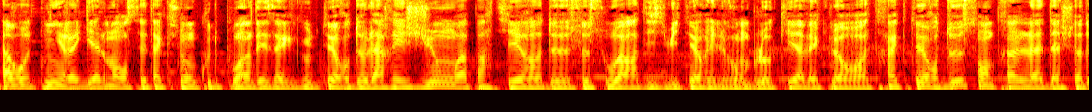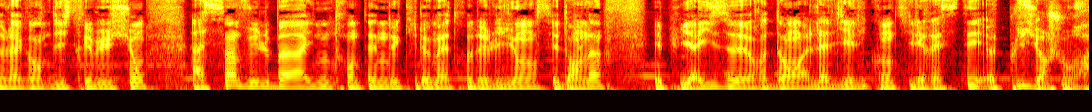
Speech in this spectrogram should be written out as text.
À retenir également cette action coup de poing des agriculteurs de la région. À partir de ce soir, 18h, ils vont bloquer avec leur tracteur deux centrales d'achat de la grande distribution à Saint-Vulbas, une trentaine de kilomètres de Lyon, c'est dans l'Ain. Et puis à Isère, dans l'Allier-les-Comtes, il est resté plusieurs jours.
